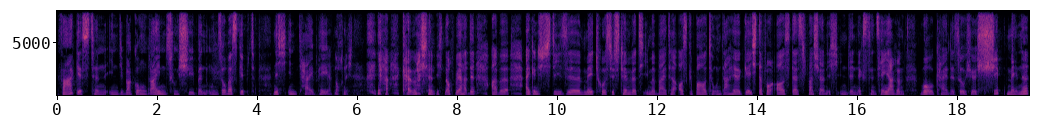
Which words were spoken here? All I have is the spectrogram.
Fahrgäste in die Waggon reinzuschieben. Und sowas gibt nicht in Taipei. Ja, noch nicht. Ja, kann wahrscheinlich noch werden, aber eigentlich dieses Metrosystem wird immer weiter ausgebaut und daher gehe ich davon aus, dass wahrscheinlich in den nächsten zehn Jahren wohl keine solche Schiebmänner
